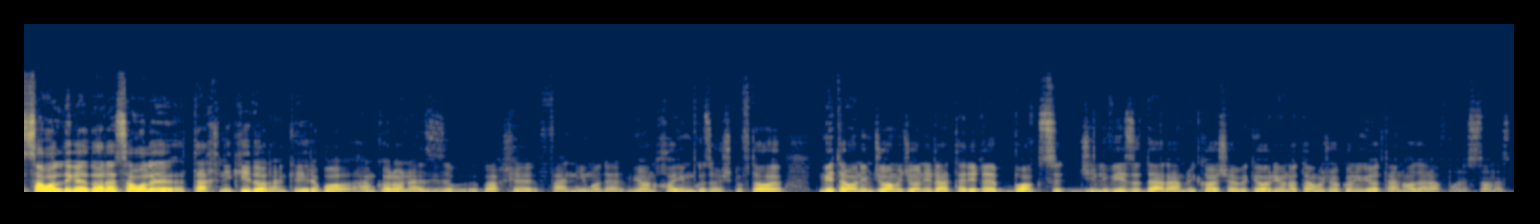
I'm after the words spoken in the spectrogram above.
سوال دیگه داره سوال تکنیکی دارن که ایره با همکاران عزیز بخش فنی ما در میان خواهیم گذاشت. گفته می توانیم جام جهانی را از طریق box GLWiZ در امریکا شبکه آریانا تماشا کنیم یا تنها در افغانستان است؟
